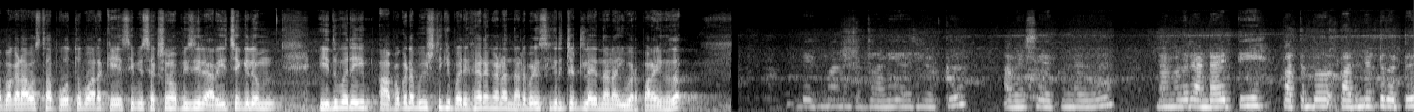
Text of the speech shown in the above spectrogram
അപകടാവസ്ഥ Pothupara K C B section ഓഫീസിൽ അറിയിച്ചെങ്കിലും ഇതുവരെയും അപകട ഭീഷണിക്ക് പരിഹാരം കാണാൻ നടപടി സ്വീകരിച്ചിട്ടില്ല എന്നാണ് ഇവർ പറയുന്നത്. ഞങ്ങൾ രണ്ടായിരത്തി പത്തൊമ്പത് പതിനെട്ട് തൊട്ട്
